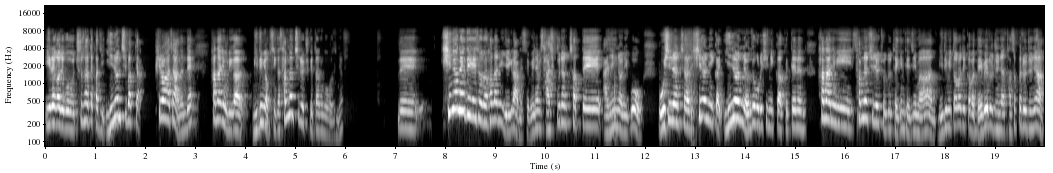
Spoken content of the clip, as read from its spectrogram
이래가지고 추수할 때까지 2년치밖에 필요하지 않은데 하나님 우리가 믿음이 없으니까 3년치를 주겠다는 거거든요. 근데 신년에 대해서는 하나님이 얘기를 안 했어요. 왜냐면 49년 차 때 안식년이고 50년 차 신년이니까 2년 연속으로 쉬니까 그때는 하나님이 3년 치를 줘도 되긴 되지만 믿음이 떨어질까봐 4배를 주냐 5배를 주냐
